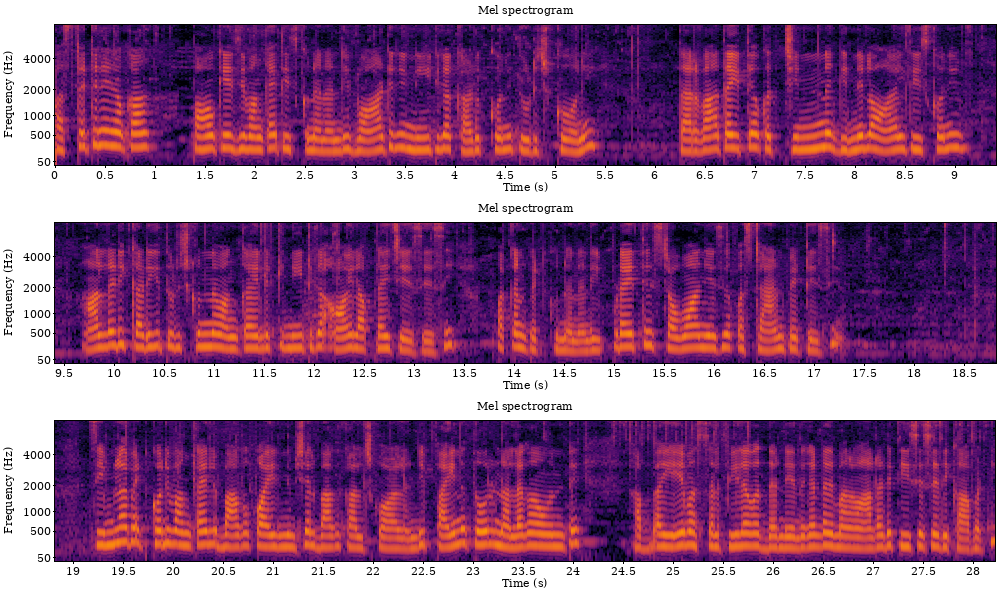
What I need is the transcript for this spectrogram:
ఫస్ట్ అయితే నేను ఒక పావు కేజీ వంకాయ తీసుకున్నానండి. వాటిని నీట్గా కడుక్కొని తుడుచుకొని తర్వాత అయితే ఒక చిన్న గిన్నెలో ఆయిల్ తీసుకొని ఆల్రెడీ కడిగి తుడుచుకున్న వంకాయలకి నీట్గా ఆయిల్ అప్లై చేసేసి పక్కన పెట్టుకున్నానండి. ఇప్పుడైతే స్టవ్ ఆన్ చేసి ఒక స్టాండ్ పెట్టేసి సిమ్లో పెట్టుకొని వంకాయలు బాగా ఒక ఐదు నిమిషాలు బాగా కాల్చుకోవాలండి. పైన తోలు నల్లగా ఉంటే అబ్బాయి ఏం అస్సలు ఫీల్ అవ్వద్దండి. ఎందుకంటే అది మనం ఆల్రెడీ తీసేసేది కాబట్టి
